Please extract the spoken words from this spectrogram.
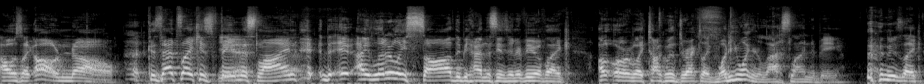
I was like, oh no. Because that's like his famous Yeah. line. It- I literally saw the behind the scenes interview of like, or- or like talking with the director, like, what do you want your last line to be? And he's like,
